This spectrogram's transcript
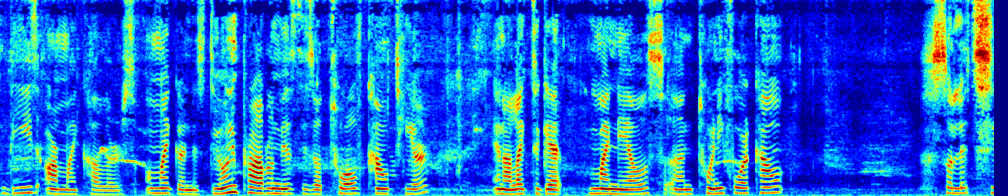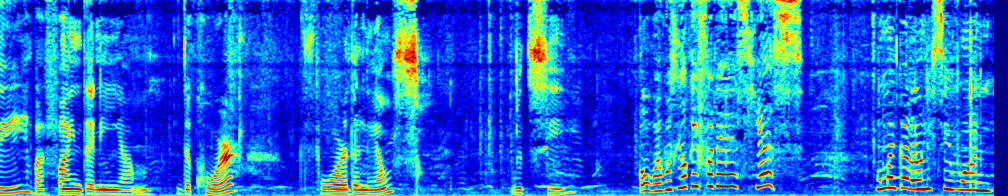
These are my colors. Oh my goodness. The only problem is there's a 12 count here. And I like to get my nails on 24 count. So let's see if I find any um, decor for the nails. Let's see. Oh, I was looking for this. Yes. Oh my God, I only see one.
